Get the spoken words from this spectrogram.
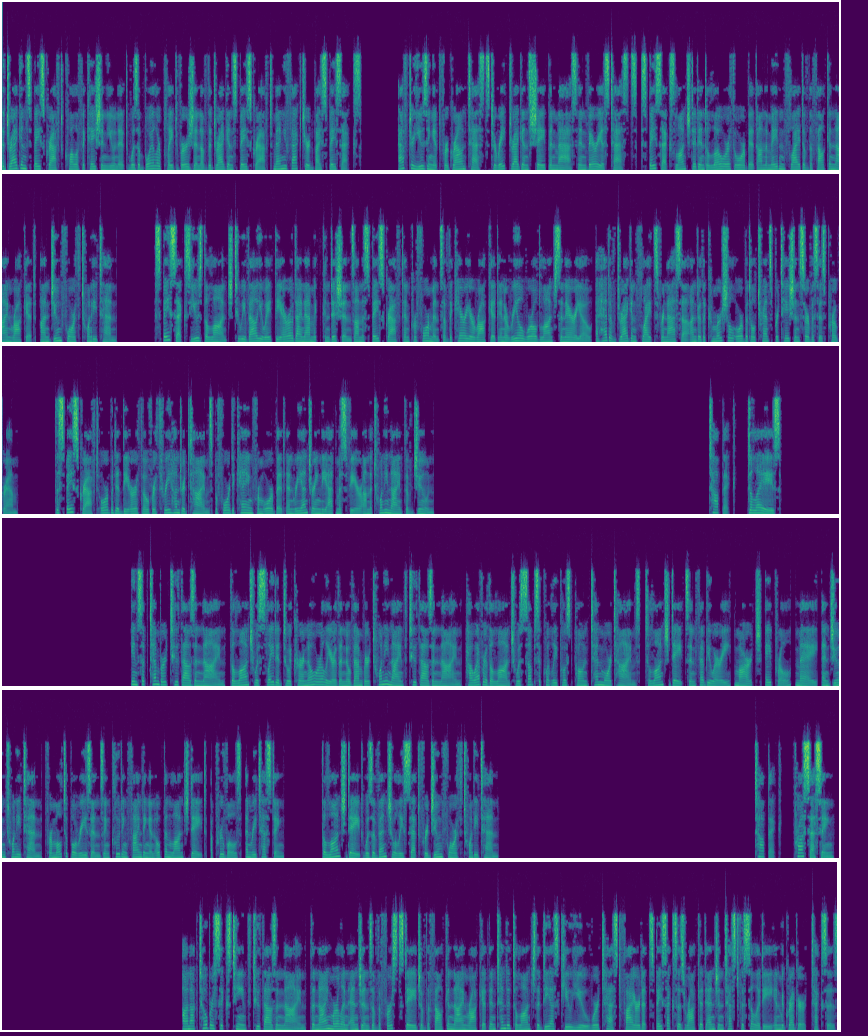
The Dragon spacecraft qualification unit was a boilerplate version of the Dragon spacecraft manufactured by SpaceX. After using it for ground tests to rate Dragon's shape and mass in various tests, SpaceX launched it into low Earth orbit on the maiden flight of the Falcon 9 rocket, on June 4, 2010. SpaceX used the launch to evaluate the aerodynamic conditions on the spacecraft and performance of the carrier rocket in a real-world launch scenario, ahead of Dragon flights for NASA under the Commercial Orbital Transportation Services program. The spacecraft orbited the Earth over 300 times before decaying from orbit and re-entering the atmosphere on 29 June. Delays In September 2009, the launch was slated to occur no earlier than November 29, 2009, however the launch was subsequently postponed ten more times, to launch dates in February, March, April, May, and June 2010, for multiple reasons including finding an open launch date, approvals, and retesting. The launch date was eventually set for June 4, 2010. Topic Processing On October 16, 2009, the nine Merlin engines of the first stage of the Falcon 9 rocket intended to launch the DSQ-U were test-fired at SpaceX's Rocket Engine Test Facility in McGregor, Texas.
